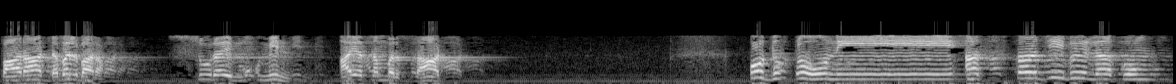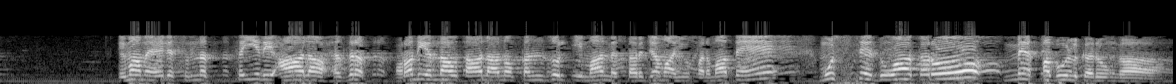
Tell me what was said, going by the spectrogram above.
پارا ڈبل بارہ، سورہ مؤمن آیت نمبر ساٹھ۔ استجب لکم۔ امام اہل سنت سید اعلی حضرت رضی اللہ تعالیٰ عنہ کنز ایمان میں ترجمہ یوں فرماتے ہیں، مجھ سے دعا کرو، میں قبول کروں گا۔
